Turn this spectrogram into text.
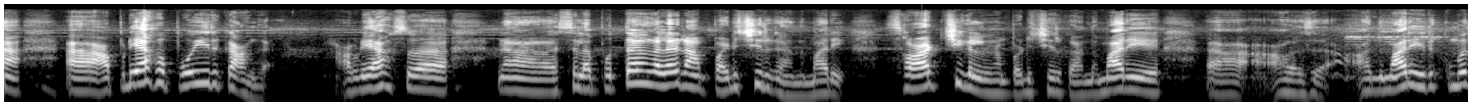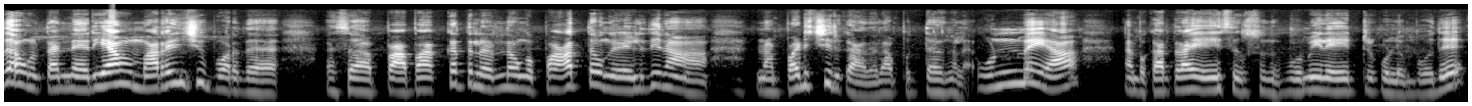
நான் அப்படியாக போயிருக்காங்க. அப்படியாக சொ- நான் சில புத்தகங்களை நான் படிச்சிருக்கேன் அந்த மாதிரி. சாட்சிகளை நான் படிச்சிருக்கேன். அந்த மாதிரி அந்த மாதிரி இருக்கும்போது அவங்க தன்னை அறியாமல் மறைஞ்சு போகிறத ச ப பக்கத்தில் இருந்தவங்க பார்த்தவங்க எழுதி நான் நான் படிச்சிருக்கேன் அதெல்லாம் புத்தகங்களை. உண்மையாக நம்ம கர்த்தராக இயேசு கிறிஸ்து பூமியில் ஏற்றுக்கொள்ளும் போது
